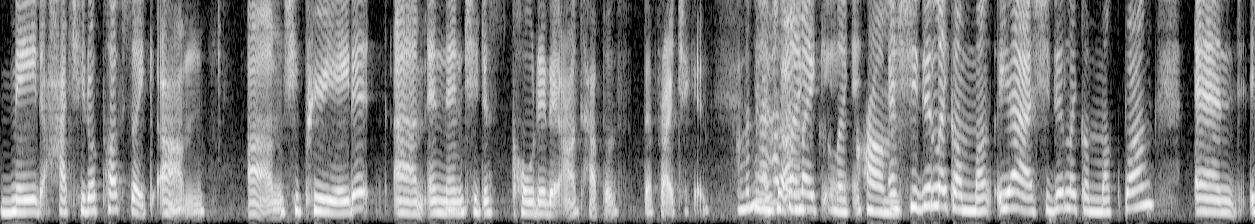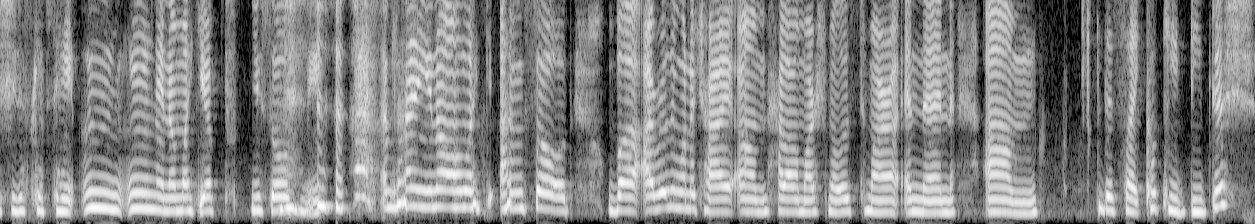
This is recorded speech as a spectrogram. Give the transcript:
made hot Cheeto puffs. Like um, um, she pre-ate it, um, and then she just coated it on top of the fried chicken. Let me Yeah, ask just I'm like, like crumbs. And she did like a muk, yeah, she did like a mukbang, and she just kept saying, mm, mm, and I'm like, yep, you sold me. and then, you know, I'm like, I'm sold. But I really want to try um, halal marshmallows tomorrow, and then um, this like cookie deep dish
